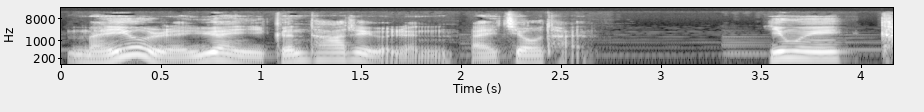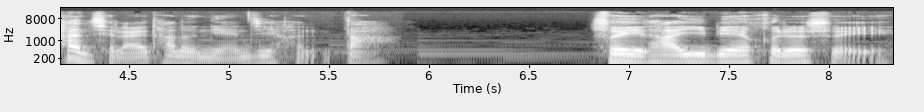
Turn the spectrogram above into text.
没有人愿意跟他这个人来交谈，因为看起来他的年纪很大，所以他一边喝着水，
